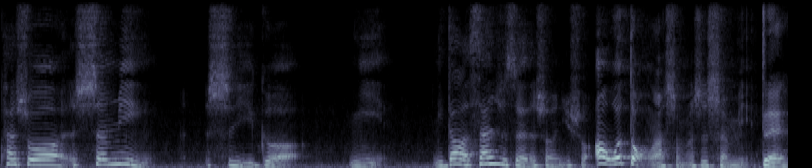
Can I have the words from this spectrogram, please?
他说生命是一个你，你到了三十岁的时候，你说哦，我懂了什么是生命。对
